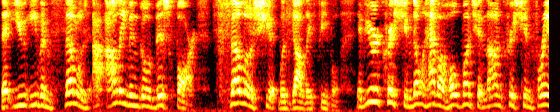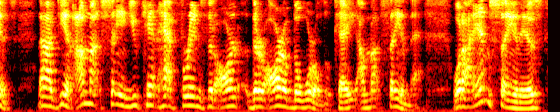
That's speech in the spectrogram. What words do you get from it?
that you even fellow. I'll even go this far: fellowship with godly people. If you're a Christian, don't have a whole bunch of non-Christian friends. Now, again, I'm not saying you can't have friends that aren't that are of the world. Okay, I'm not saying that. What I am saying is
